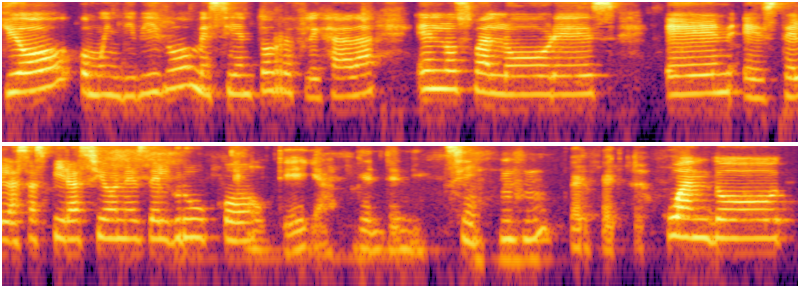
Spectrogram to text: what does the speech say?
Yo como individuo me siento reflejada en los valores, en este, las aspiraciones del grupo. Ok, ya, ya entendí. Sí. Perfecto. Cuando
